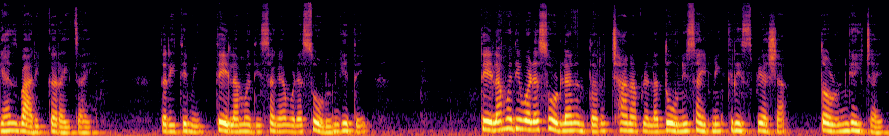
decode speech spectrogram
गॅस बारीक करायचा आहे. तर इथे मी तेलामध्ये सगळ्या वड्या सोडून घेते. तेलामध्ये वड्या सोडल्यानंतर छान आपल्याला दोन्ही साईडनी क्रिस्पी अशा तळून घ्यायच्या आहेत.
